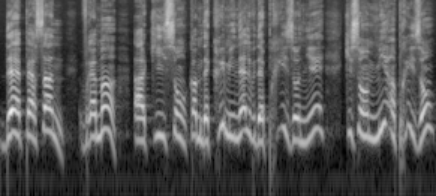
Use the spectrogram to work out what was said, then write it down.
des personnes vraiment euh, qui sont comme des criminels ou des prisonniers qui sont mis en prison,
